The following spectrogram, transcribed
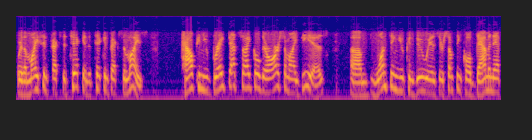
where the mice infects the tick and the tick infects the mice. How can you break that cycle? There are some ideas. Um, one thing you can do is there's something called Damminix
